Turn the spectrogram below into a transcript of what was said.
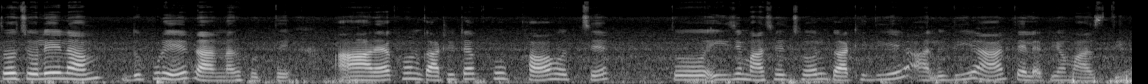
তো চলে এলাম দুপুরে রান্না করতে। আর এখন গাঠিটা খুব খাওয়া হচ্ছে। তো এই যে মাছের ঝোল, গাঠি দিয়ে, আলু দিয়ে আর তেলাপিয়া মাছ দিয়ে।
